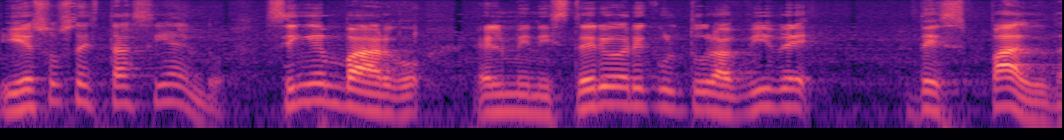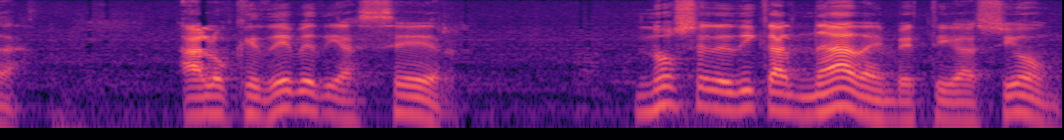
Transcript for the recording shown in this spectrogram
Y eso se está haciendo. Sin embargo, el Ministerio de Agricultura vive de espalda a lo que debe de hacer. No se dedica nada a investigación.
